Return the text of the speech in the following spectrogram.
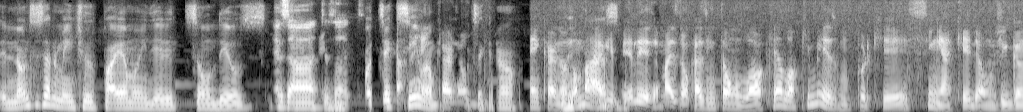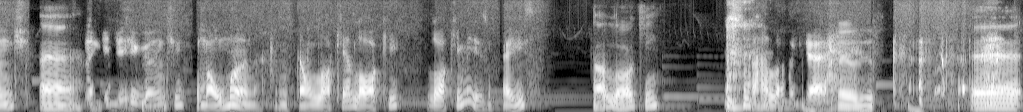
não necessariamente o pai e a mãe dele são deuses. Exato, exato. Pode ser que sim, mas Reencarnou. pode ser que não. Reencarnou no Mag, beleza. Mas no caso, então, Loki é Loki mesmo. Porque, sim, aquele é um gigante, É, sangue de gigante, uma humana. Então, Loki é Loki, Loki mesmo. É isso? tá Loki, hein? Ah, Loki é. Meu Deus. É,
